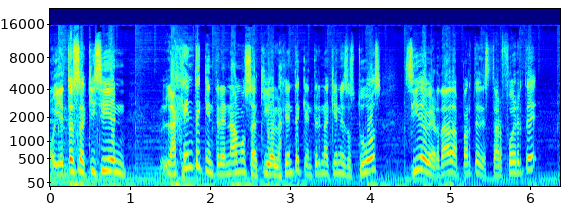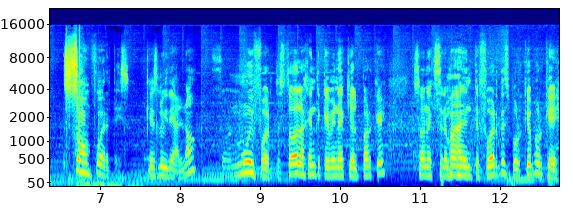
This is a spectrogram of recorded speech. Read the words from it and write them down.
Oye, entonces aquí sí, en la gente que entrenamos aquí o la gente que entrena aquí en esos tubos, sí de verdad, aparte de estar fuerte, son fuertes, que es lo ideal, ¿no? Son muy fuertes. Toda la gente que viene aquí al parque son extremadamente fuertes. ¿Por qué? Porque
